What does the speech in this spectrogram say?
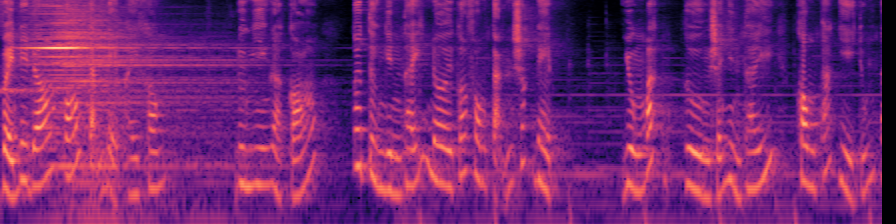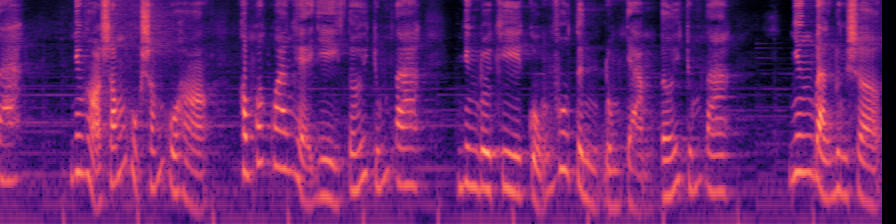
Vậy nơi đó có cảnh đẹp hay không? Đương nhiên là có. Tôi từng nhìn thấy nơi có phong cảnh rất đẹp. Dùng mắt thường sẽ nhìn thấy không khác gì chúng ta. Nhưng họ sống cuộc sống của họ, không có quan hệ gì tới chúng ta, nhưng đôi khi cũng vô tình đụng chạm tới chúng ta. Nhưng bạn đừng sợ,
